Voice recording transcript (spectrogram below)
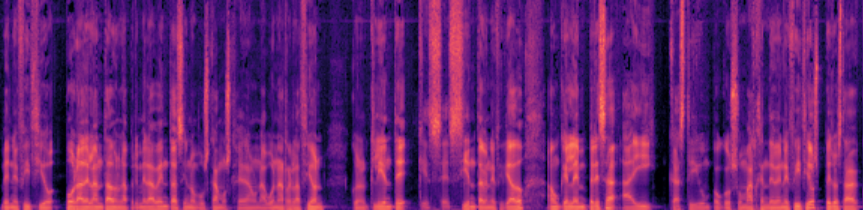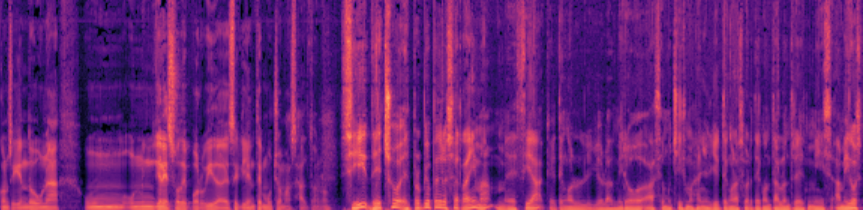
beneficio por adelantado en la primera venta, sino buscamos crear una buena relación con el cliente que se sienta beneficiado, aunque la empresa ahí castigue un poco su margen de beneficios, pero está consiguiendo una, un, ingreso de por vida de ese cliente mucho más alto, ¿no? Sí, de hecho, el propio Pedro Serraima me decía, que tengo, yo lo admiro hace muchísimos años, yo tengo la suerte de contarlo entre mis amigos,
